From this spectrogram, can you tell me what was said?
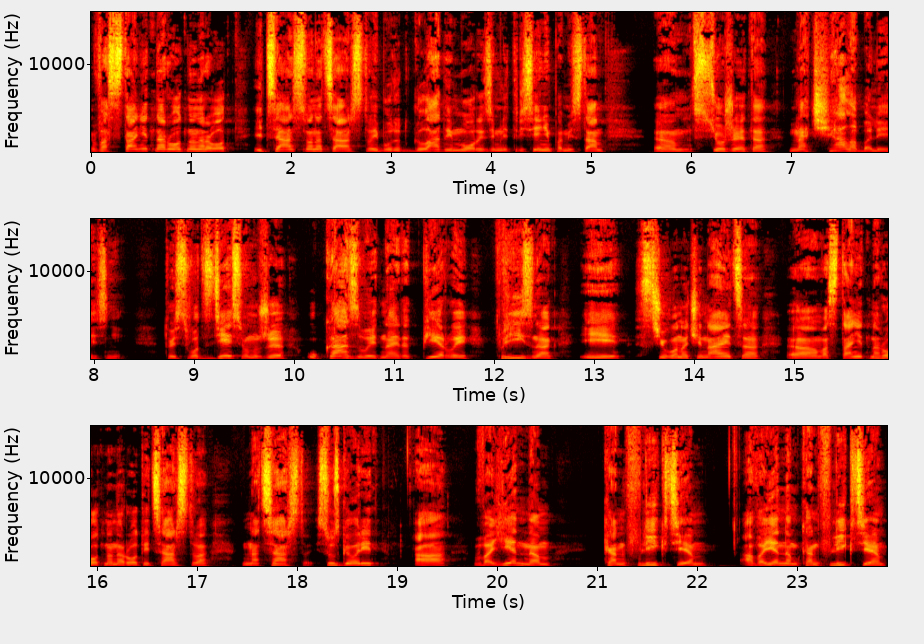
восстанет народ на народ, и царство на царство, и будут глады, моры, землетрясения по местам. Эм, Все же это начало болезни. То есть вот здесь он уже указывает на этот первый признак, и с чего начинается э, восстанет народ на народ и царство на царство. Иисус говорит о военном конфликте, о военном конфликте,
